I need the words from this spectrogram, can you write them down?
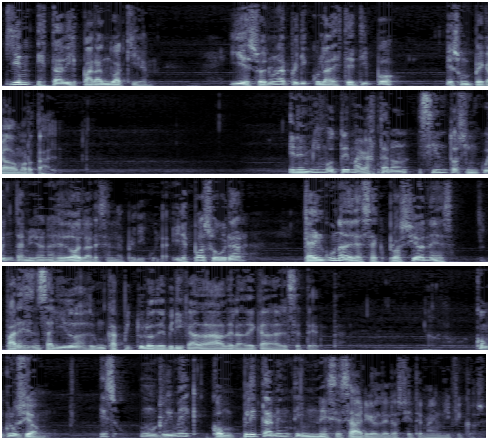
quién está disparando a quién. Y eso en una película de este tipo es un pecado mortal. En el mismo tema gastaron 150 millones de dólares en la película. Y les puedo asegurar que algunas de las explosiones parecen salidos de un capítulo de Brigada A de la década del 70. Conclusión. Es un remake completamente innecesario el de Los Siete Magníficos.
